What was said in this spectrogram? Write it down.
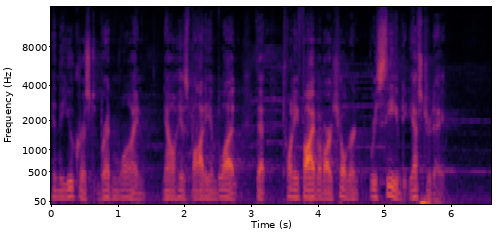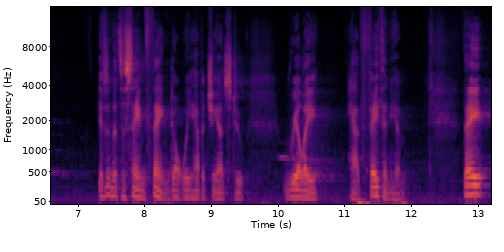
in the Eucharist, bread and wine, now his body and blood that 25 of our children received yesterday. Isn't it the same thing? Don't we have a chance to really have faith in him? They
